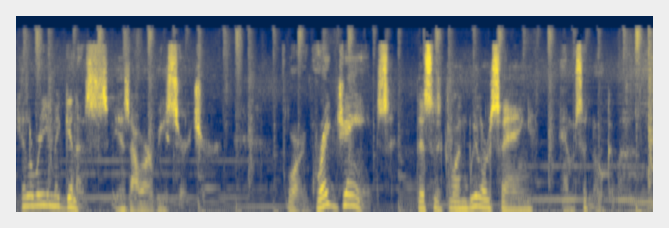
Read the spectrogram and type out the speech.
Hillary McGinnis is our researcher. For Greg Janes, this is Glenn Wheeler saying, Emsa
